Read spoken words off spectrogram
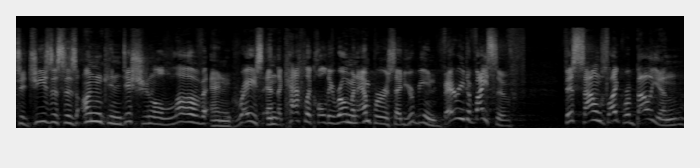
to Jesus' unconditional love and grace. And the Catholic Holy Roman Emperor said, You're being very divisive. This sounds like rebellion.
